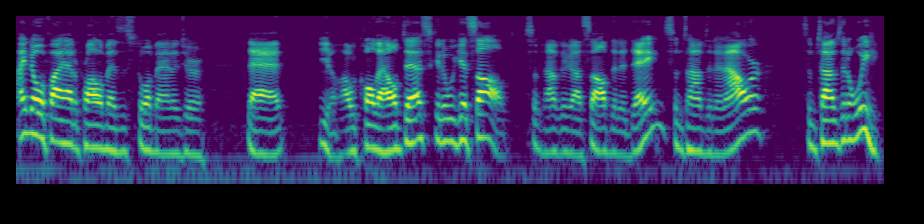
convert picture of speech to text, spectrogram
I know if I had a problem as a store manager that, you know, I would call the help desk and it would get solved. Sometimes it got solved in a day, sometimes in an hour, sometimes in a week,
